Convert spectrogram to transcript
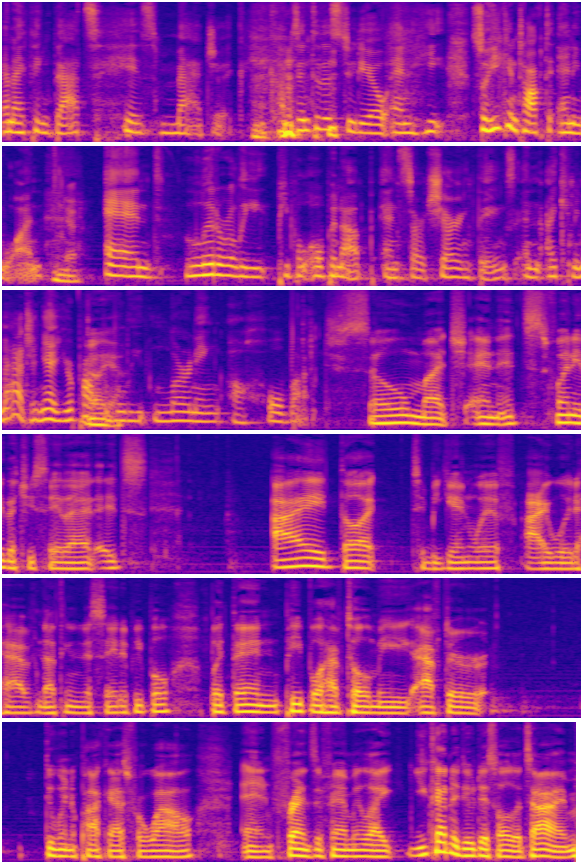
And I think that's his magic. He comes into the studio and he so he can talk to anyone. Yeah. And literally people open up and start sharing things. And I can imagine, yeah, you're Oh, yeah. probably learning a whole bunch. so much and it's funny that you say that it's i thought to begin with i would have nothing to say to people but then people have told me after doing a podcast for a while and friends and family like you kind of do this all the time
